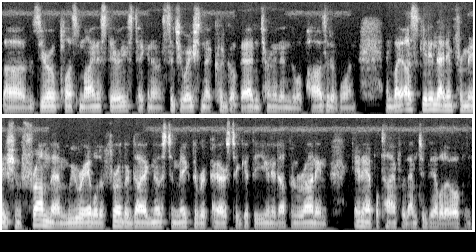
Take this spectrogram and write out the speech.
uh, zero plus minus theories, taking a situation that could go bad and turn it into a positive one. And by us getting that information from them, we were able to further diagnose to make the repairs to get the unit up and running in ample time for them to be able to open.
